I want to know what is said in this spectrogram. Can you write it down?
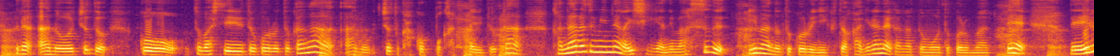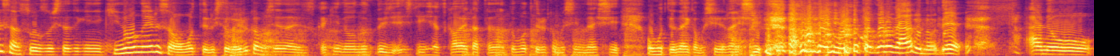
はいはい。あのちょっとこう飛ばしているところとかが、はいあのちょっと過去っぽかったりとか、はい必ずみんなが意識がねまっすぐはい。今のところに行くとは限らないかなと思うところもあって、はいはい。でエルさん想像した時に昨日のエルさんを思ってる人がいるかもしれないですか、はい。昨日の T シャツ可愛かったなと思ってるかもしれないし、はい。思ってないかもしれないし、い。うところがあるのであの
